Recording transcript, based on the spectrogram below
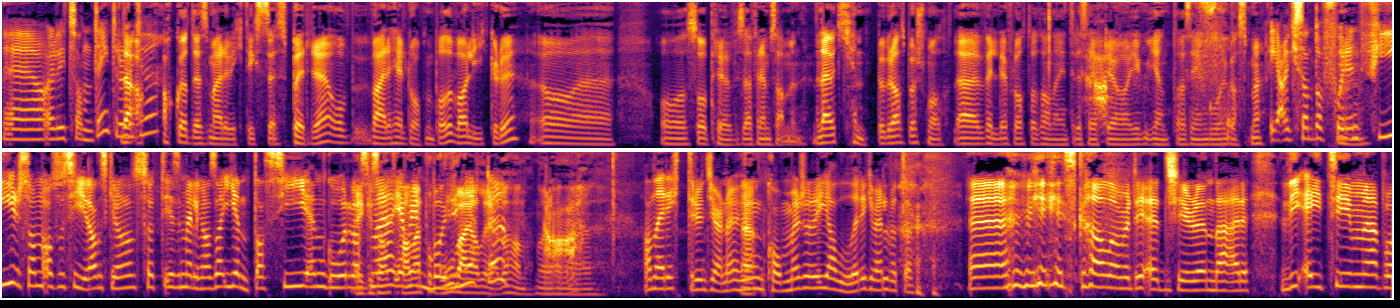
eh, og litt sånne ting. Tror du ikke det? det? er akkurat det som er det viktigste. Spørre og være helt åpne på det. Hva liker du? Og, eh, og så prøve seg frem sammen. Men det er jo et kjempebra spørsmål. Det er veldig flott at han er interessert i å gi jenta si en god orgasme. Ja, ikke sant? Og for Mm. en fyr som Og så sier han, skriver han søtt i meldinga altså, 'Jenta, si en god orgasme'. Ikke sant? Jeg Han er på god vei allerede, han. Når han er... Han er rett rundt hjørnet. Hun Ja. kommer så det gjaller i kveld, vet du. uh, vi skal over til Ed Sheeran. Det er The A-Team på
